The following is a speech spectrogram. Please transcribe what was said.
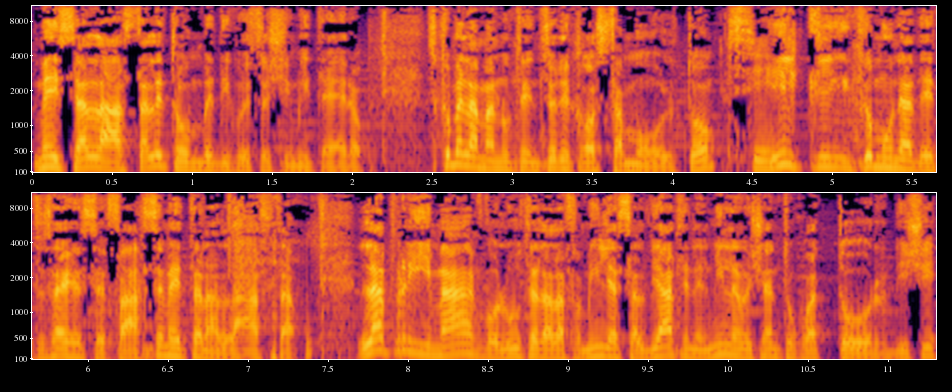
messe all'asta le tombe di questo cimitero. Siccome la manutenzione costa molto, Sì. il, il comune ha detto: sai che se fa? Se mettono all'asta. La prima, voluta dalla famiglia Salviati nel 1914,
